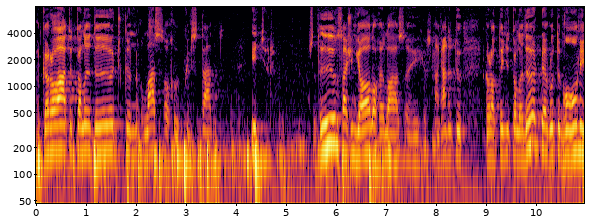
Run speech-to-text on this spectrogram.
A garoat y dal y dyd gyn lasach gyn stad idr. So dyn sa sy'n iolach y las. Na gan y tu y dyd da rwt yng nghoni.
